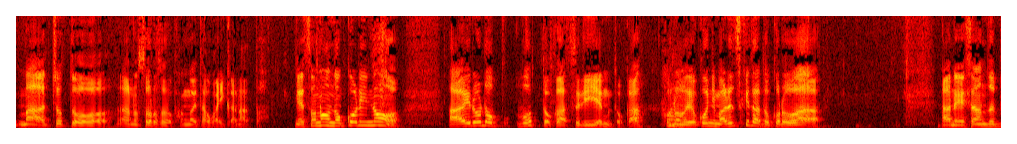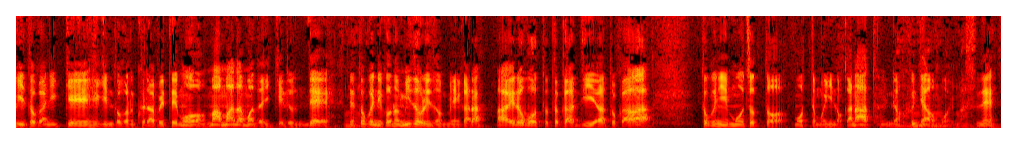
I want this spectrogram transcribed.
まあ、ちょっとあのそろそろ考えた方がいいかなと。でその残りのアイロロボットか 3M とか、この横に丸つけたところは、あの S&P とか日経平均とかに比べても、まあ、まだまだいけるんでで、特にこの緑の銘柄、アイロボットとかディアとかは、特にもうちょっと持ってもいいのかなというふうには思いますね。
